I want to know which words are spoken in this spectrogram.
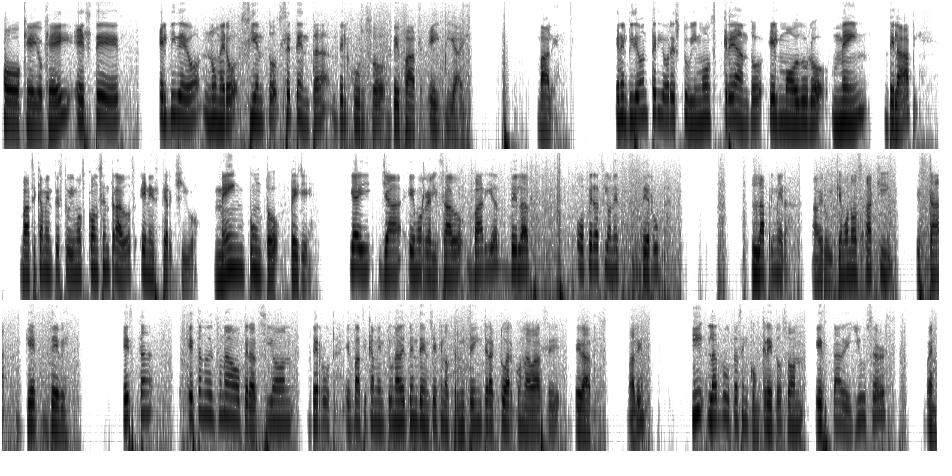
Ok, ok. Este es el número 170 del curso de Fast API. Vale. En el video anterior estuvimos creando el módulo main de la API. Básicamente estuvimos concentrados en este archivo main.py y ahí ya hemos realizado varias de las operaciones de ruta la primera, a ver, ubiquémonos aquí, está getDB. Esta, esta no es una operación de ruta, es básicamente una dependencia que nos permite interactuar con la base de datos, ¿vale? Y las rutas en concreto son esta de users, bueno,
